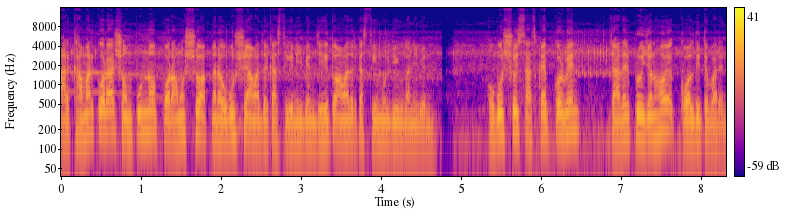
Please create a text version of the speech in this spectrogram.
আর খামার করার সম্পূর্ণ পরামর্শ আপনারা অবশ্যই আমাদের কাছ থেকে নেবেন, যেহেতু আমাদের কাছ থেকে মুরগিগুলো নেবেন। অবশ্যই সাবস্ক্রাইব করবেন, যাদের প্রয়োজন হয় কল দিতে পারেন।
